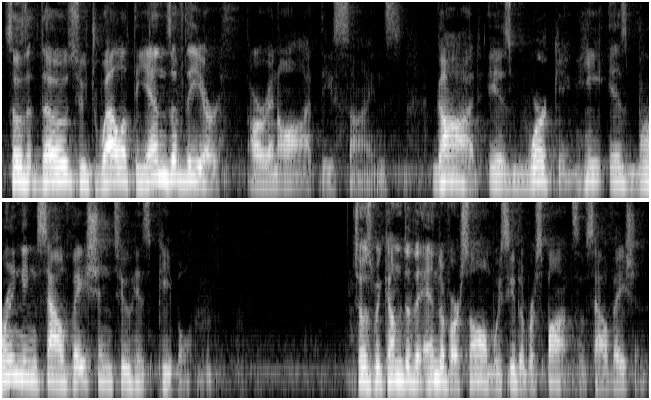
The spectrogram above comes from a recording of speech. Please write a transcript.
so that those who dwell at the ends of the earth are in awe at these signs. God is working, He is bringing salvation to His people. So, as we come to the end of our psalm, we see the response of salvation.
